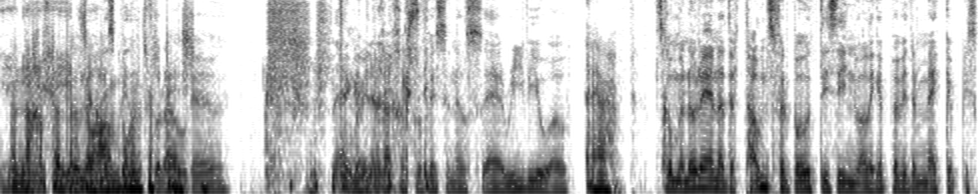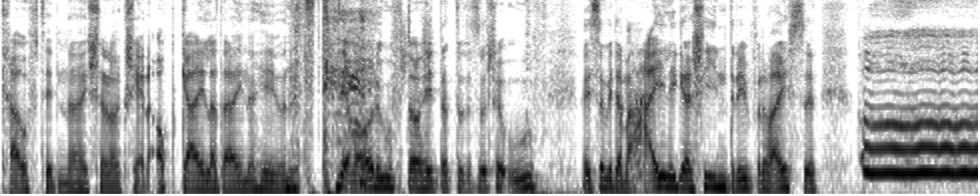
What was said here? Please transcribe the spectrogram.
Ich- Und nachher ich- tut er so Hamburger vor Augen, kann ich ein professionelles äh, Review auch. Ja, Jetzt kommt mir nur einer der Tanzverbote sind, weil ich etwa wieder Mac etwas gekauft habe. Dann ist er halt schwer abgeilt an einen hin und der Ware aufgetan hat, dann tut er so schon auf. Weißt du, so mit einem heiligen Schein drüber, weißt du. Oh,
